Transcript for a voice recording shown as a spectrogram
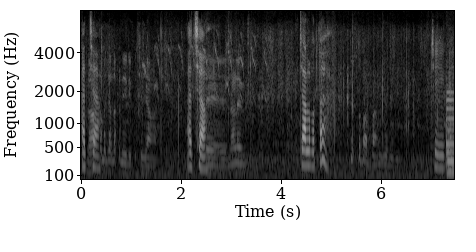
ਅੱਛਾ। ਮੈਂ ਜਾਂਦਾ ਪਨੀਰੀ ਪਿੱਛੇ ਜਾਵਾਂ। ਅੱਛਾ। ਤੇ ਨਾਲੇ ਚੱਲ ਪੁੱਤ। ਠੀਕ ਹੈ।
